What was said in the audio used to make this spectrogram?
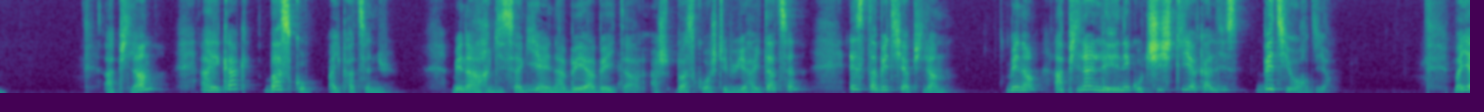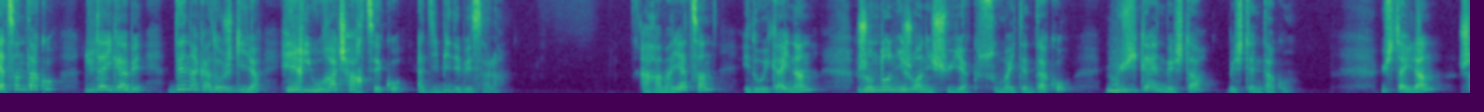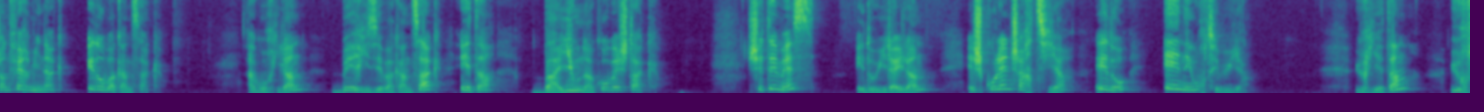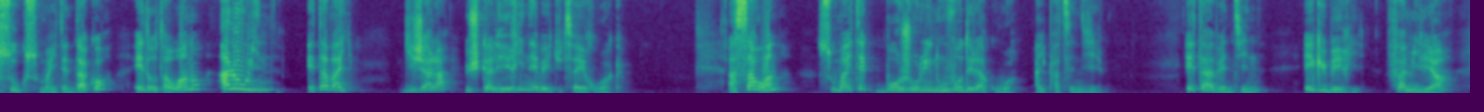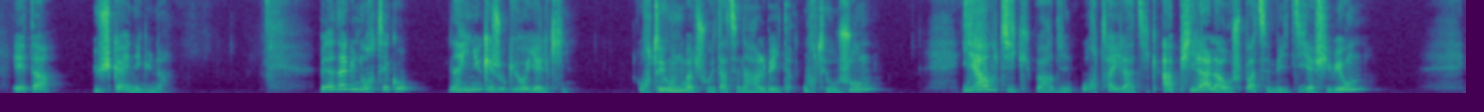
Apilan, aekak basko aipatzen du. Bena argizagiaena bea beita as, basko hastebuia haitatzen, ez da beti apilan. Bena, apilan leheneko txistiak aldiz beti hordia. Maiatzantako, dudaigabe, denak adosgia herri urratx hartzeko adibide bezala. Ara maiatzan, edo ekainan, jondoni joan isuiak sumaitentako, musikaen besta bestentako. Ustailan, Sanferminak edo bakantzak. Agurilan, berrize bakantzak eta baiunako bestak. Setemez, edo irailan, eskolen txartzia edo ene urtebuia. Urrietan, urzuk sumaitentako edo tauano Halloween eta bai, gizala Euskal Herrine behitutza erruak. Azauan, sumaitek bojole nuvo delakua, aipatzen die. eta abentin, egu berri, familia eta uskain eguna. Benadagun urteko, nahinuk ezoki hoi elki. Urte hun bat suetatzen ahalbeita urte usun, ihautik bardin urtailatik apilala ospatzen beiti asibeun,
